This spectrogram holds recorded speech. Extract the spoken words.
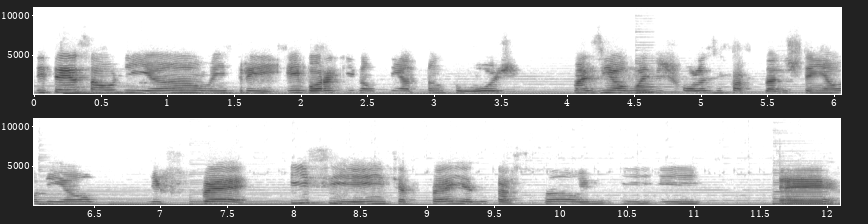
de ter essa união entre, embora que não tenha tanto hoje, mas em algumas escolas e faculdades tem a união de fé e ciência, fé e educação e, e, e é,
